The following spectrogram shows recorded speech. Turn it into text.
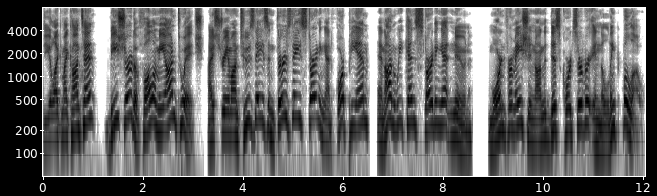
Do you like my content? Be sure to follow me on Twitch. I stream on Tuesdays and Thursdays starting at 4 p.m. and on weekends starting at noon. More information on the Discord server in the link below.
